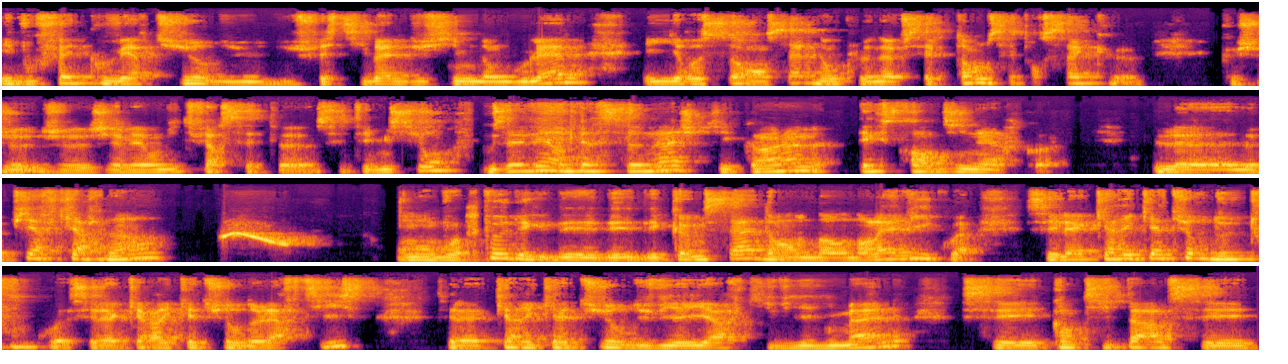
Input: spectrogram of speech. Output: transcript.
Et vous faites couverture du, festival du film d'Angoulême et il ressort en salle donc le 9 septembre. C'est pour ça que que j'avais envie de faire cette, cette émission. Vous avez un personnage qui est quand même extraordinaire, quoi le, Pierre Cardin, on en voit peu des, comme ça dans, dans, dans, la vie quoi. C'est la caricature de tout quoi. C'est la caricature de l'artiste, c'est la caricature du vieillard qui vieillit mal. C'est quand il parle, c'est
